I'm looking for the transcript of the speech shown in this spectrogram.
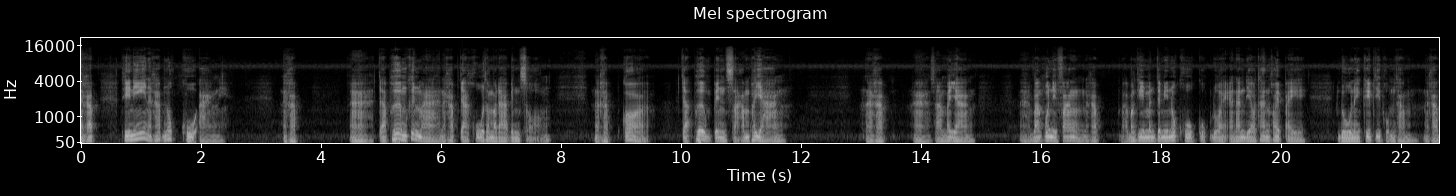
นะครับ ทีนี้นะครับนกคูอ่างเนี่ยนะครับอ่าจะเพิ่มขึ้นมานะครับ จากคูธรรมดาเป็นสองนะครับ ก็จะเพิ่มเป็นสามพยางนะครับอ่าสามพยางอ่าบางคนนี่ฟังนะครับ บางทีมันจะมีนกคูกุกด้วย อันนั้นเดียวท่านค่อยไป ดูในคลิปที่ผมทำนะครับ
